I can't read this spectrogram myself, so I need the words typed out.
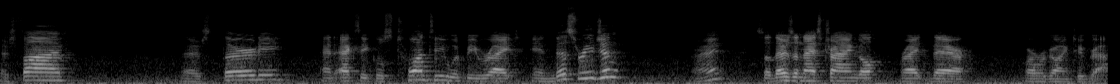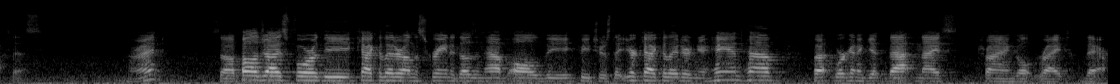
There's 5. There's 30, and x equals 20 would be right in this region. All right, so there's a nice triangle right there. where we're going to graph this. All right? So I apologize for the calculator on the screen. It doesn't have all the features that your calculator in your hand have, but we're going to get that nice triangle right there.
